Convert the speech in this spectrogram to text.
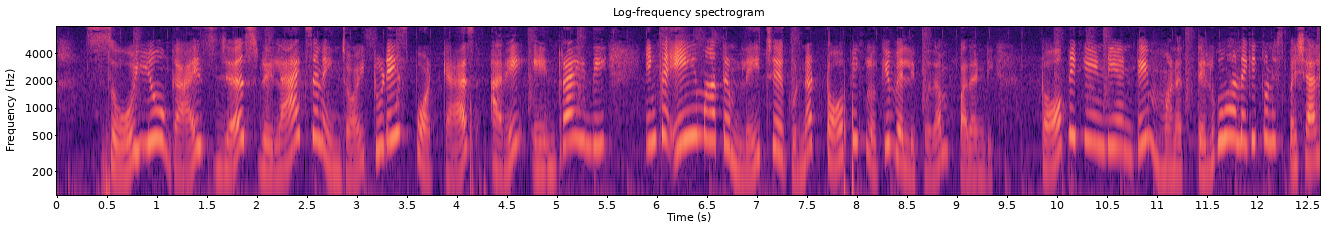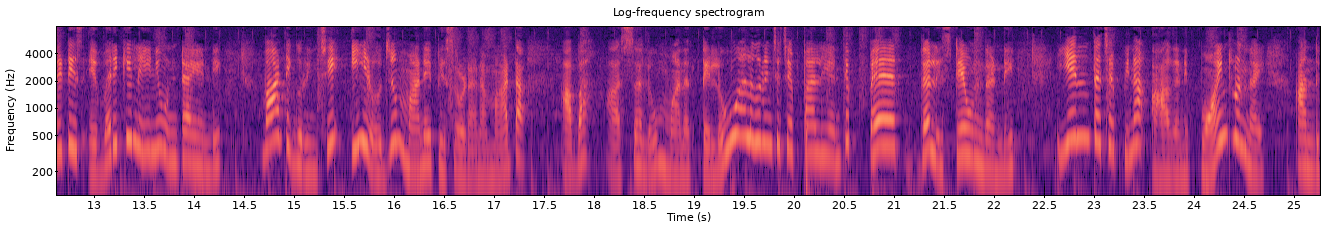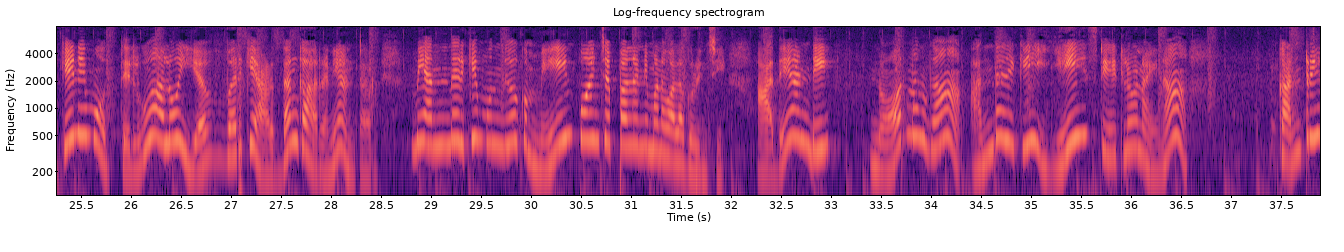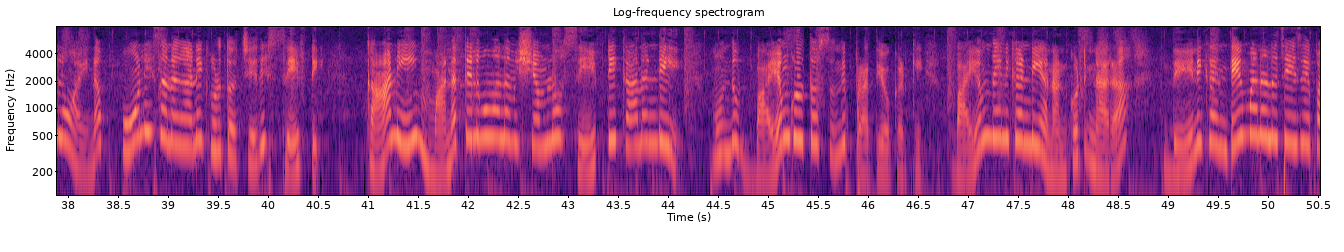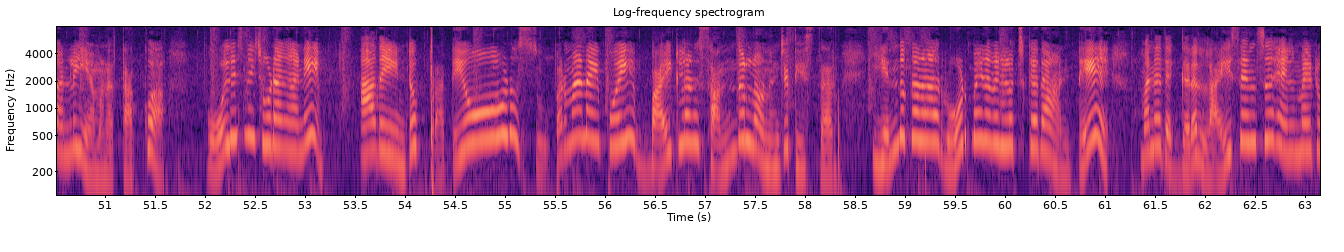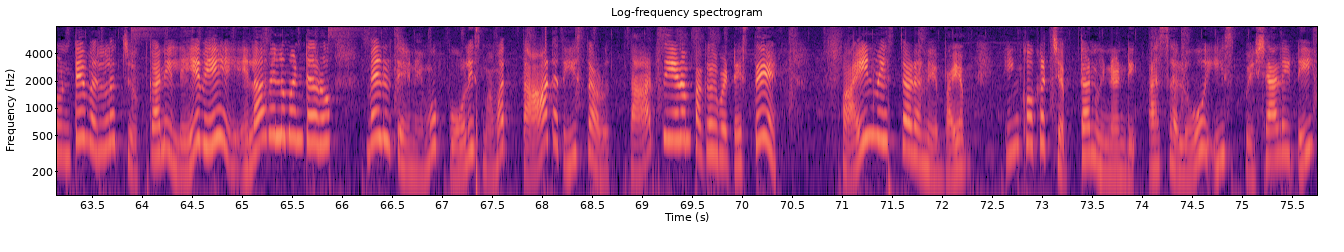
So you guys just relax and enjoy today's podcast అరే ఏంట్రా అయింది ఇంకా ఏ మాత్రం లేట్ చేయకుండా టాపిక్లోకి వెళ్ళిపోదాం పదండి. టాపిక్ ఏంటి అంటే మన తెలుగు వాళ్ళకి కొన్ని స్పెషాలిటీస్ ఎవరికి లేని ఉంటాయండి. వాటి గురించి ఈరోజు మన ఎపిసోడ్ అన్నమాట. అబ్బా అసలు మన తెలుగు వాళ్ళ గురించి చెప్పాలి అంటే పెద్ద లిస్టే ఉందండి. ఎంత చెప్పినా ఆగని పాయింట్లు ఉన్నాయి. అందుకేనేమో తెలుగు వాళ్ళు ఎవ్వరికి అర్థం కారని అంటారు. మీ అందరికీ ముందు ఒక మెయిన్ పాయింట్ చెప్పాలండి మన వాళ్ళ గురించి. అదే అండి నార్మల్గా అందరికీ ఏ స్టేట్లోనైనా కంట్రీలో అయినా పోలీస్ అనగానే గుర్తొచ్చేది సేఫ్టీ. కానీ మన తెలుగు వాళ్ళ విషయంలో సేఫ్టీ కాదండి. ముందు భయం గుర్తొస్తుంది ప్రతి ఒక్కరికి భయం దేనికండి అని అనుకుంటున్నారా? దేనికంటే మనలు చేసే పనులు ఏమైనా తక్కువ? పోలీస్ని చూడగానే అదేంటో ప్రతిోడు సూపర్ మ్యాన్ అయిపోయి బైక్లను సందుల్లో నుంచి తీస్తారు. ఎందుకలా రోడ్ పైన వెళ్ళొచ్చు కదా అంటే మన దగ్గర లైసెన్స్ హెల్మెట్ ఉంటే వెళ్ళొచ్చు. కానీ లేవే ఎలా వెళ్ళమంటారు? వెళ్తేనేమో పోలీస్ మామ తాట తీస్తాడు. తాట తీయడం పక్కకు పెట్టేస్తే ఫైన్ వేస్తాడనే భయం. ఇంకొకటి చెప్తాను వినండి. అసలు ఈ స్పెషాలిటీ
